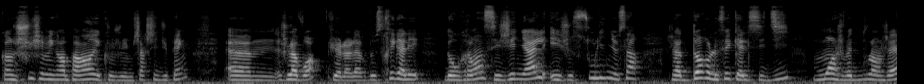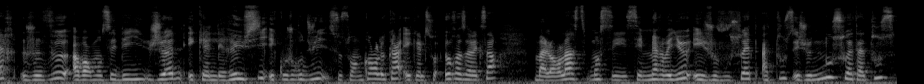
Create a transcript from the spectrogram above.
Quand je suis chez mes grands-parents et que je vais me chercher du pain, euh, je la vois, puis elle a l'air de se régaler. Donc vraiment, c'est génial et je souligne ça. J'adore le fait qu'elle s'est dit, moi je vais être boulangère, je veux avoir mon CDI jeune et qu'elle l'ait réussi et qu'aujourd'hui ce soit encore le cas et qu'elle soit heureuse avec ça. Mais alors là, moi c'est merveilleux et je vous souhaite à tous et je nous souhaite à tous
